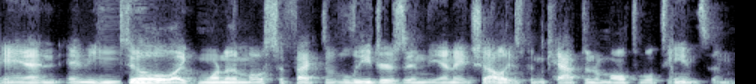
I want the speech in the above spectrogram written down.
and and he's still like one of the most effective leaders in the NHL. He's been captain of multiple teams, and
